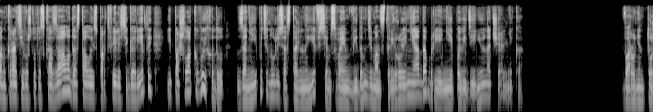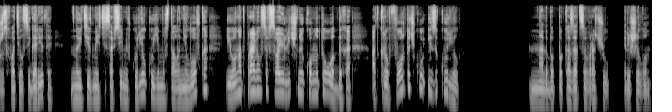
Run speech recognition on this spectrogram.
Панкратьева что-то сказала, достала из портфеля сигареты и пошла к выходу. За ней потянулись остальные, всем своим видом демонстрируя неодобрение поведению начальника. Воронин тоже схватил сигареты, но идти вместе со всеми в курилку ему стало неловко, и он отправился в свою личную комнату отдыха, открыл форточку и закурил. «Надо бы показаться врачу», — решил он.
